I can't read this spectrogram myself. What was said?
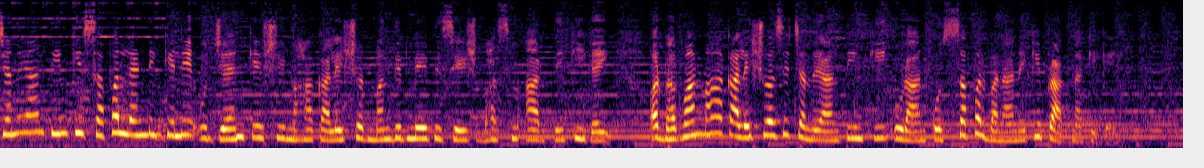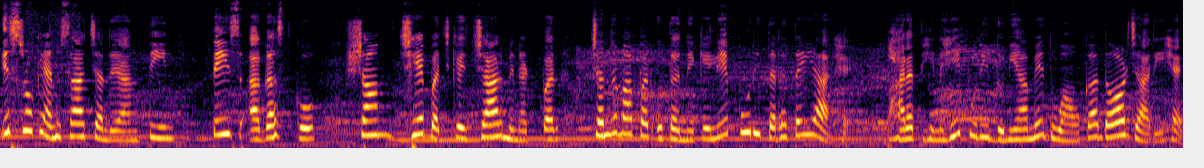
चंद्रयान तीन की सफल लैंडिंग के लिए उज्जैन के श्री महाकालेश्वर मंदिर में विशेष भस्म आरती की गई और भगवान महाकालेश्वर से चंद्रयान तीन की उड़ान को सफल बनाने की प्रार्थना की गई। इसरो के अनुसार चंद्रयान तीन 23 अगस्त को शाम छह बज के चार मिनट पर चंद्रमा पर उतरने के लिए पूरी तरह तैयार है भारत ही नहीं, पूरी दुनिया में दुआओं का दौर जारी है।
